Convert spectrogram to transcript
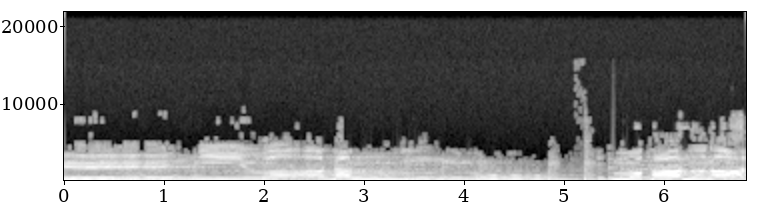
手には何も持たぬな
